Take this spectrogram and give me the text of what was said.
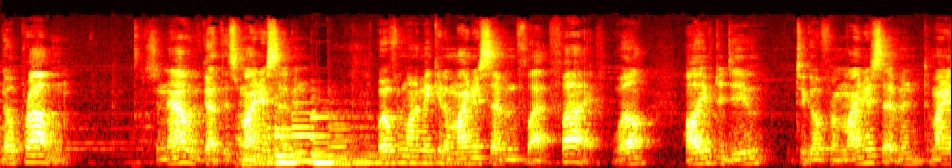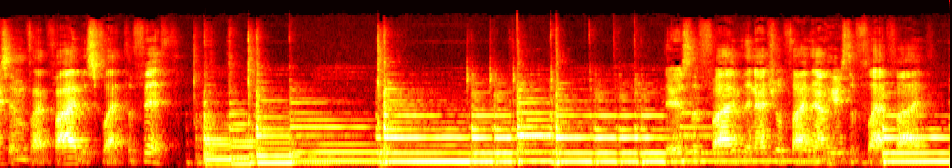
No problem. So now we've got this minor 7 what if we want to make it a minor 7 flat 5 well all you have to do to go from minor 7 to minor 7 flat 5 is flat the 5th there's the 5 the natural 5 now here's the flat 5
